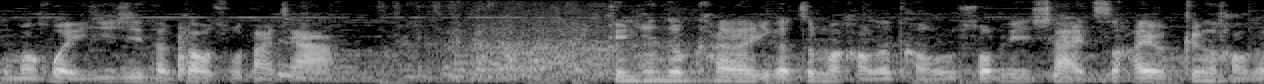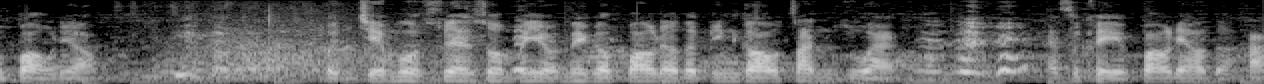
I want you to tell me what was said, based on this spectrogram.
我们会一一的告诉大家。今天就开了一个这么好的头，说不定下一次还有更好的爆料。本节目虽然说没有那个爆料的冰糕赞助啊，还是可以爆料的哈。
